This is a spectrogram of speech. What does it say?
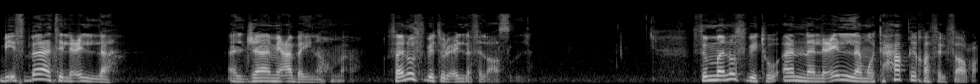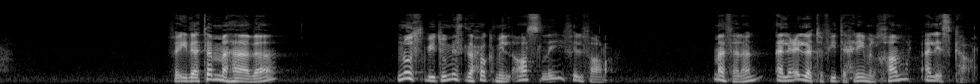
بإثبات العلة الجامعة بينهما فنثبت العلة في الأصل. ثم نثبت أن العلة متحققة في الفرع. فإذا تم هذا نثبت مثل حكم الأصل في الفرع. مثلا العلة في تحريم الخمر الإسكار.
